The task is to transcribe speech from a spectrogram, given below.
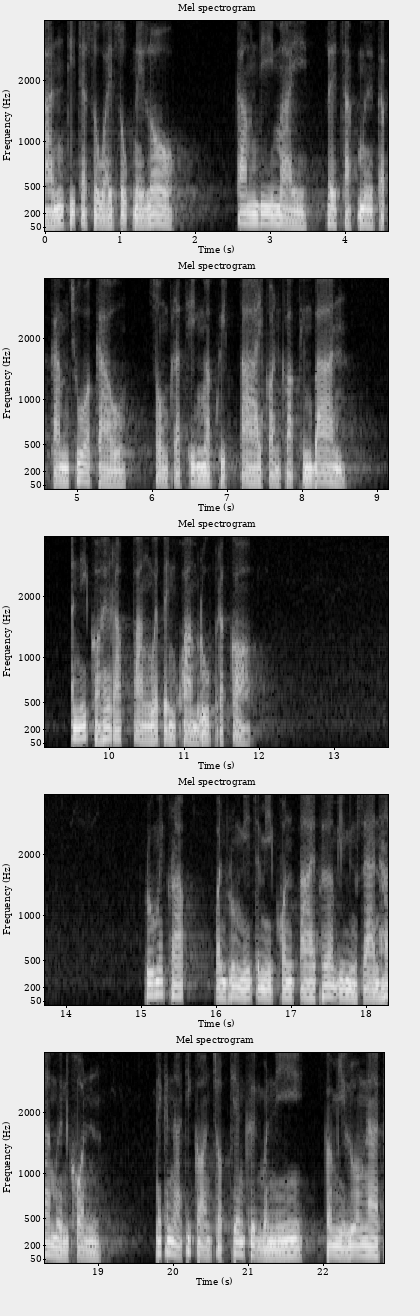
านที่จะสวยสุขในโลก กรรมดีใหม่เลยจับมือกับกรรมชั่วเก่า ส่งกระทิงมาขิดตายก่อนกลับถึงบ้าน อันนี้ขอให้รับฟังไว้เป็นความรู้ประกอบ รู้ไหมครับ วันพรุ่งนี้จะมีคนตายเพิ่มอีกหนึ่งแสนห้าหมื่นคน ในขณะที่ก่อนจบเที่ยงคืนวันนี้ ก็มีล่วงหน้าไป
